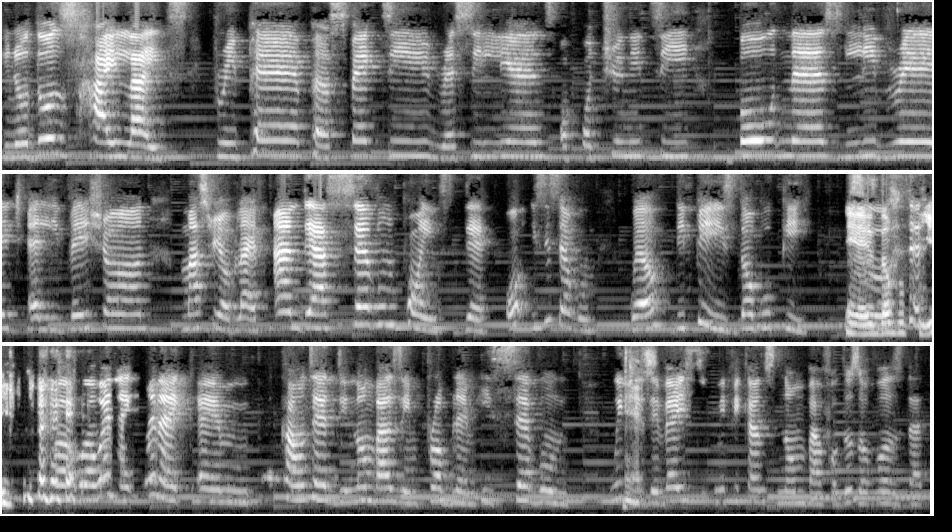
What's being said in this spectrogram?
you know, those highlights prepare, perspective, resilience, opportunity, boldness, leverage, elevation, mastery of life. And there are seven points there. Oh, is it seven? Well, the P is double P. Yeah, so, it's double P. well, well, when I when I um counted the numbers in problem is seven, which yes. is a very significant number for those of us that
